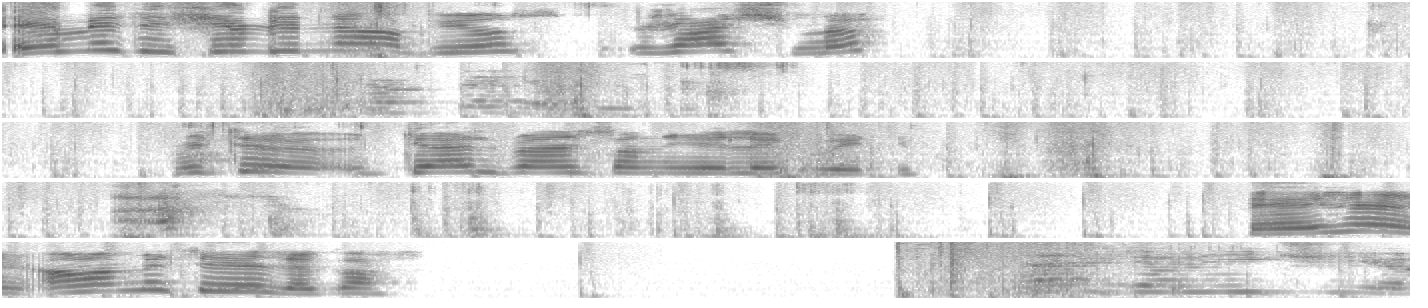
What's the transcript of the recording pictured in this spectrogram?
E Mete şimdi ne yapıyoruz? Rush mı? Mete gel ben sana yelek vereyim. Hey hey Ahmet'e yelek al. Nerede canı içiyor?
